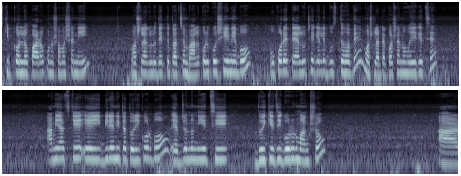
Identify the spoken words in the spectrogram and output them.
স্কিপ করলেও পারো, কোনো সমস্যা নেই। মশলাগুলো দেখতে পাচ্ছেন, ভালো করে কষিয়ে নেব। উপরে তেল উঠে গেলে বুঝতে হবে মশলাটা কষানো হয়ে গেছে। আমি আজকে এই বিরিয়ানিটা তৈরি করব। এর জন্য নিয়েছি দুই কেজি গরুর মাংস। আর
